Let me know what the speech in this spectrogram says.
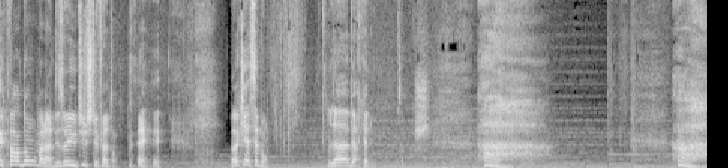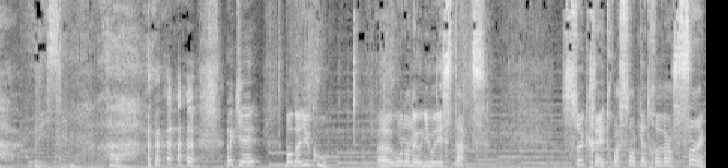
Pardon, voilà, désolé YouTube, je t'ai fait attendre. ok, c'est bon. La Bercano, ça marche. Ah. Ah. Ok. Bon, bah du coup, euh, où on en est au niveau des stats? Secret 385.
